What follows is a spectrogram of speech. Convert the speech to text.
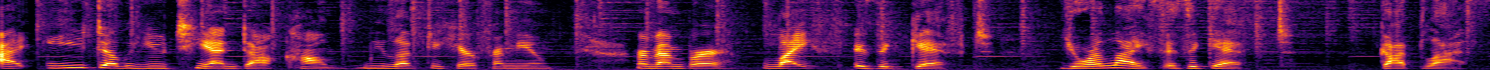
at EWTN.com. We love to hear from you. Remember, life is a gift. Your life is a gift. God bless.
